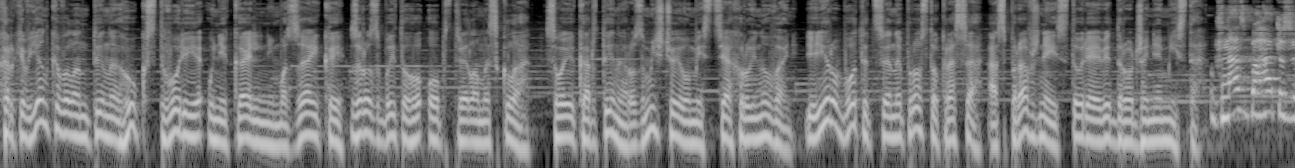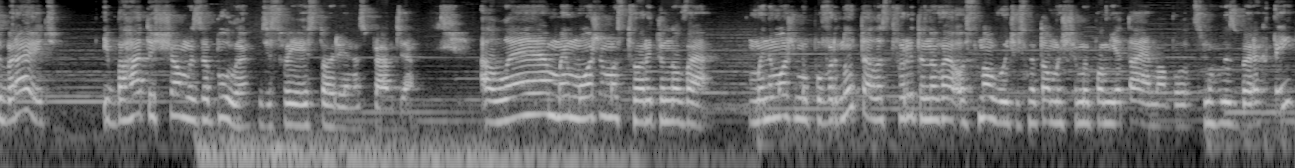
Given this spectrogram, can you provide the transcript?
Харків'янка Валентина Гук створює унікальні мозаїки з розбитого обстрілами скла. Свої картини розміщує у місцях руйнувань. Її роботи це не просто краса, а справжня історія відродження міста. В нас багато забирають, і багато що ми забули зі своєї історії насправді. Але ми можемо створити нове. Ми не можемо повернути, але створити нове, основуючись на тому, що ми пам'ятаємо або змогли зберегти,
